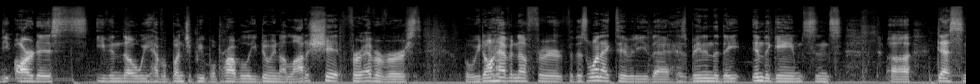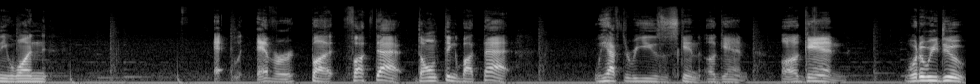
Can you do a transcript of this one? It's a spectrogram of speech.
the artists, even though we have a bunch of people probably doing a lot of shit for Eververse. But we don't have enough for, for this one activity that has been in the day in the game since uh, Destiny One ever. But fuck that. Don't think about that we have to reuse the skin again. Again. What do we do?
